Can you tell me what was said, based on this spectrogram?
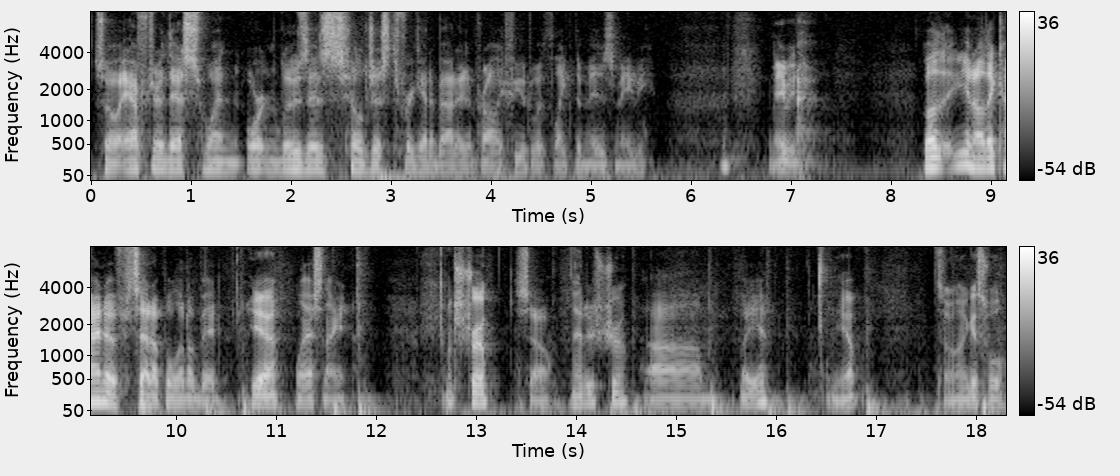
So after this, when Orton loses, he'll just forget about it and probably feud with like the Miz maybe. Maybe. Well, you know they kind of set up a little bit Yeah. last night. That's true. So, That is true. um, but yeah. Yep. So I guess we'll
